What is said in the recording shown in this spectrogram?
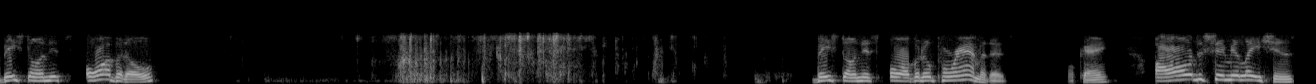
based on its orbital based on its orbital parameters. Okay? All the simulations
